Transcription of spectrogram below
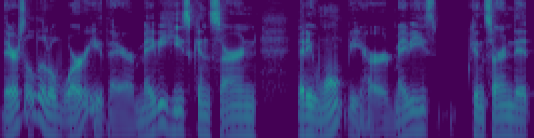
there's a little worry there. Maybe he's concerned that he won't be heard. Maybe he's concerned that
